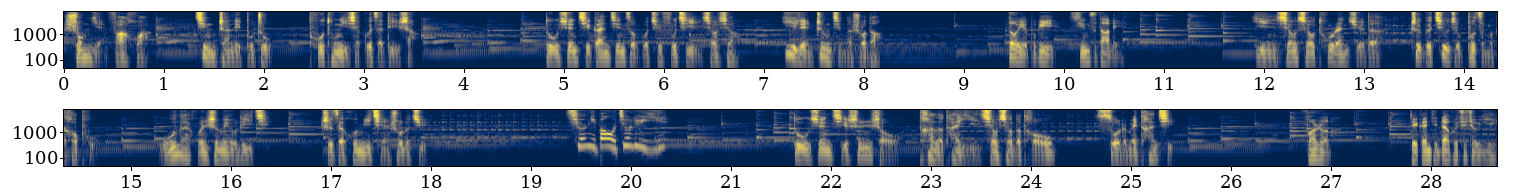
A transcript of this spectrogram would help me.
双眼发花，竟站立不住，扑通一下跪在地上。杜轩奇赶紧走过去扶起尹潇潇，一脸正经的说道：“倒也不必行此大礼。”尹潇潇突然觉得这个舅舅不怎么靠谱，无奈浑身没有力气。只在昏迷前说了句：“求你帮我救绿姨。”杜轩奇伸手探了探尹潇潇的头，锁着眉叹气：“发热了，得赶紧带回去就医。”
